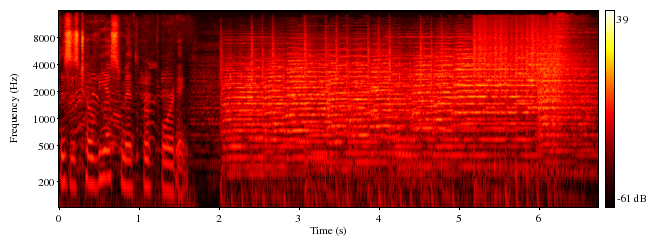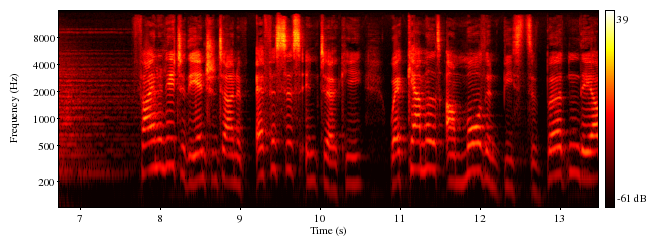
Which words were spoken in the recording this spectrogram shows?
this is Tovia Smith reporting. Finally, to the ancient town of Ephesus in Turkey, where camels are more than beasts of burden, they are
